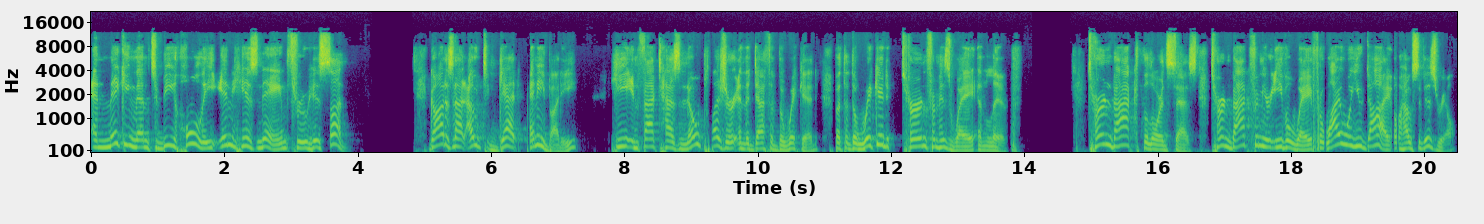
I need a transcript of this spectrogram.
and making them to be holy in his name through his son. God is not out to get anybody. He, in fact, has no pleasure in the death of the wicked, but that the wicked turn from his way and live. Turn back, the Lord says. Turn back from your evil way, for why will you die, O house of Israel?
